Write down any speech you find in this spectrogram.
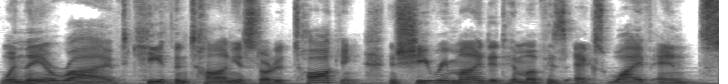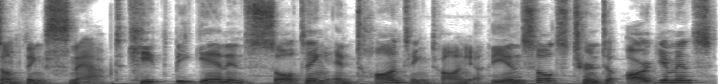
When they arrived, Keith and Tanya started talking, and she reminded him of his ex wife, and something snapped. Keith began insulting and taunting Tanya. The insults turned to arguments,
